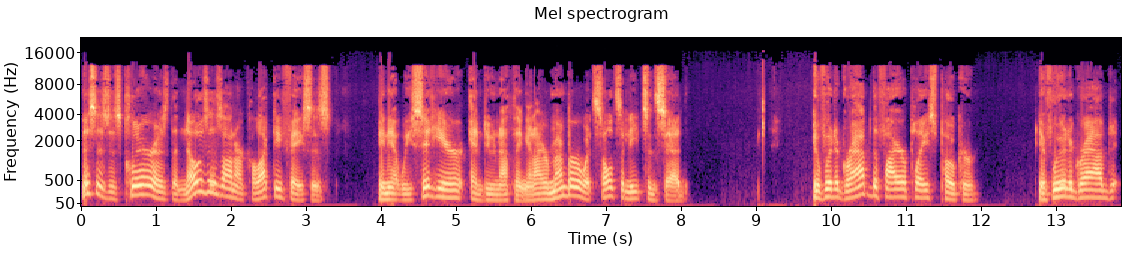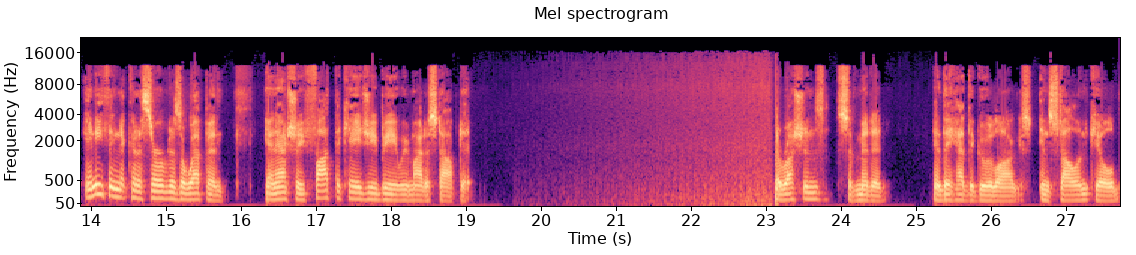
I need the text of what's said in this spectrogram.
This is as clear as the noses on our collective faces, and yet we sit here and do nothing. And I remember what Solzhenitsyn said. If we'd have grabbed the fireplace poker, if we would have grabbed anything that could have served as a weapon and actually fought the KGB, we might have stopped it. The Russians submitted and they had the gulags, and Stalin killed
